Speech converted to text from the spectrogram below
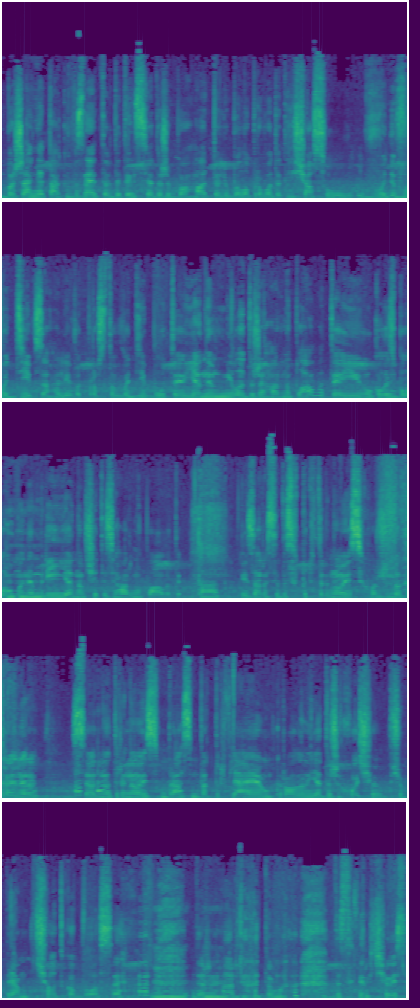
Бажання так. Ви знаєте, в дитинстві я дуже багато любила проводити часу у в воді, взагалі, от просто в воді бути. Я не вміла дуже гарно плавати, і колись була у мене мрія навчитися гарно плавати. Так. І зараз я до сих пір тренуюсь, ходжу до тренера. Все одно тренуюсь брасом, батерфляєм, кролем. Я дуже хочу, щоб прям чітко було все дуже гарно, тому до сих пір вчусь.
